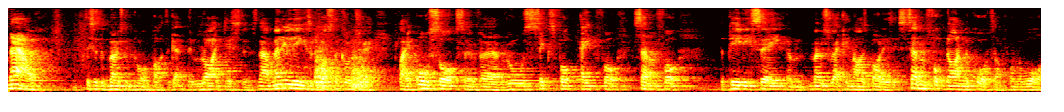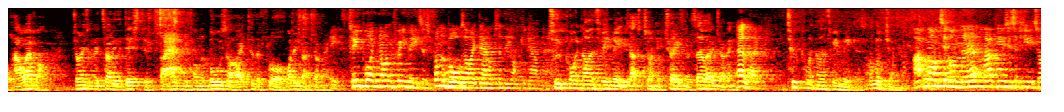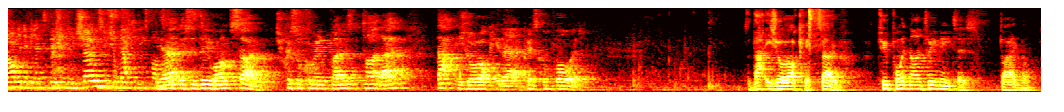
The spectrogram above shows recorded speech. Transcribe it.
Now, this is the most important part, to get the right distance. Now, many leagues across the country play all sorts of uh, rules, six foot, eight foot, seven foot. The PDC and most recognised bodies, it's seven foot nine and a quarter from the wall. However, Johnny's going to tell you the distance diagonally from the bullseye to the floor. What is that, Johnny? It's 2.93 metres from the bullseye down to the oche down there. 2.93 metres, that's Johnny, tradesman. Hello, Johnny. Hello. 2.93 metres. I love Johnny. I've marked it on there. I've used this a few times in different exhibitions and shows. It should be absolutely spot. Yeah, this is D1. So, Chris will come in close, tight there. That is your oche there. Chris, come forward. So that is your oche. So, 2.93 metres diagonal.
